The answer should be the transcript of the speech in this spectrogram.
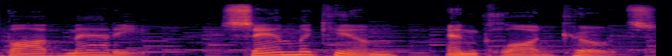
Bob Mattey, Sam McKim, and Claude Coats,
